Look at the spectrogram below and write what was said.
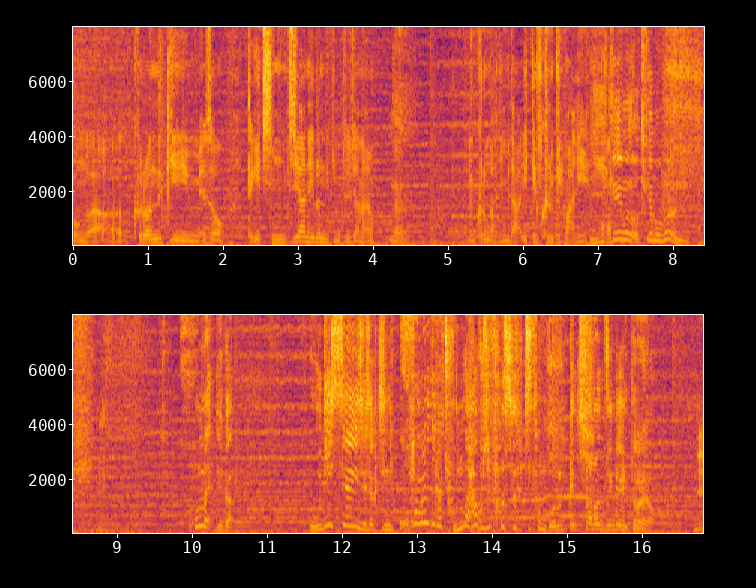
뭔가 그런 느낌에서 되게 진지한 이런 느낌 들잖아요. 네. 음, 그런 거 아닙니다. 이 게임 그런 게임 아니에요. 이 게임은 어떻게 보면 코메 그러니까 오디세이 제작진이 코미디가 존나 하고 싶었을지도 모르겠다라는 생각이 들어요. 음.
